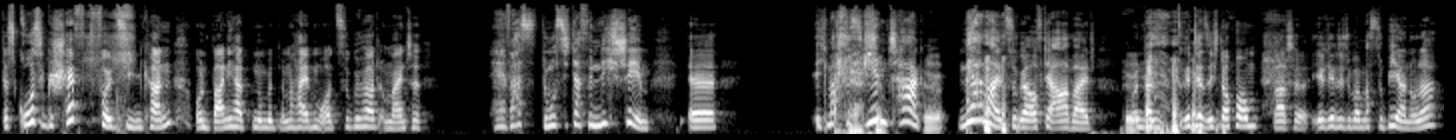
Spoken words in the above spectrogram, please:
das große Geschäft vollziehen kann. Und Barney hat nur mit einem halben Ohr zugehört und meinte, hä, was? Du musst dich dafür nicht schämen. Äh, ich mache das ja, jeden stimmt. Tag. Ja. Mehrmals sogar auf der Arbeit. Ja. Und dann dreht er sich nochmal um. Warte, ihr redet über Masturbieren, oder?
